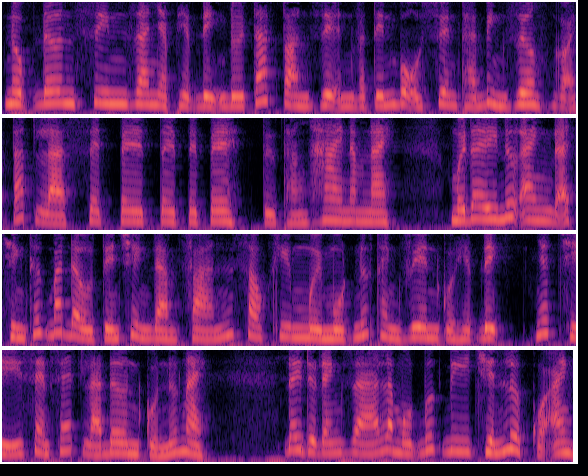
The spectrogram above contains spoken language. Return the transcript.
nộp đơn xin gia nhập Hiệp định Đối tác Toàn diện và Tiến bộ Xuyên Thái Bình Dương, gọi tắt là CPTPP, từ tháng 2 năm nay. Mới đây, nước Anh đã chính thức bắt đầu tiến trình đàm phán sau khi 11 nước thành viên của Hiệp định nhất trí xem xét lá đơn của nước này. Đây được đánh giá là một bước đi chiến lược của Anh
